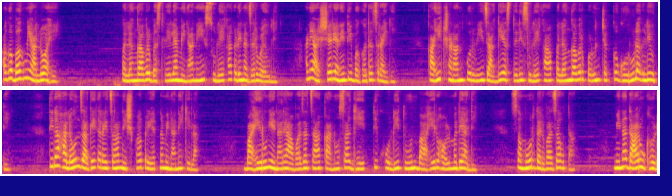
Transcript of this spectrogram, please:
अगं बघ मी आलो आहे. पलंगावर बसलेल्या मीनाने सुलेखाकडे नजर वळवली आणि आश्चर्याने ती बघतच राहिली. काही क्षणांपूर्वी जागी असलेली सुलेखा पलंगावर पडून चक्क घोरू लागली होती. तिला हलवून जागे करायचा निष्फळ प्रयत्न मीनाने केला. बाहेरून येणाऱ्या आवाजाचा कानोसा घेत ती खोलीतून बाहेर हॉलमध्ये आली. समोर दरवाजा होता. मीना दार उघड.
